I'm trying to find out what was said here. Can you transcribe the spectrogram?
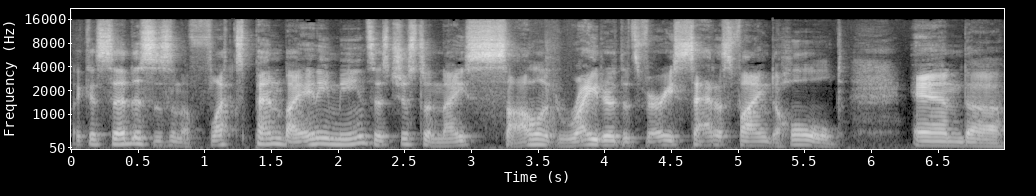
like I said, this isn't a flex pen by any means. It's just a nice, solid writer that's very satisfying to hold. And uh,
